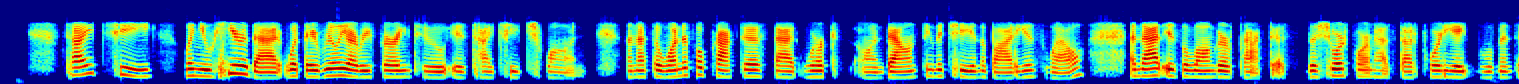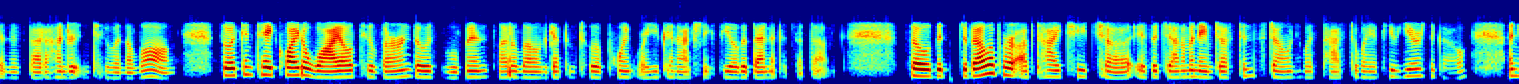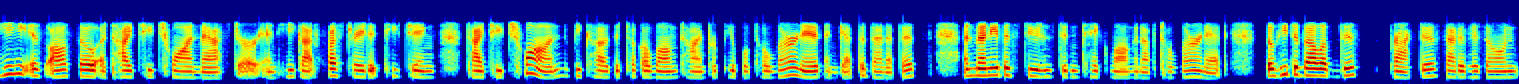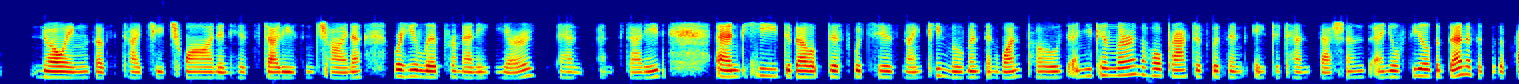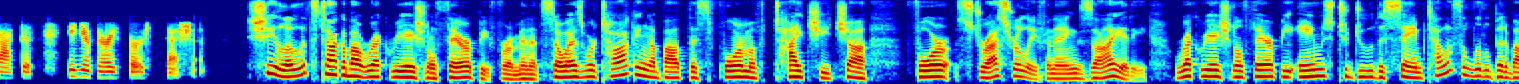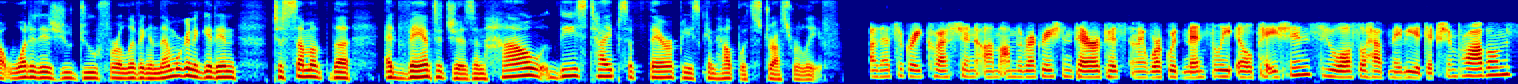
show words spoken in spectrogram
Tai Chi, when you hear that, what they really are referring to is Tai Chi Chuan. And that's a wonderful practice that works on balancing the chi in the body as well. And that is a longer practice. The short form has about 48 movements and there's about 102 in the long. So it can take quite a while to learn those movements, let alone get them to a point where you can actually feel the benefits of them. So the developer of Tai Chi Chih is a gentleman named Justin Stone who has passed away a few years ago. And he is also a Tai Chi Chuan master. And he got frustrated teaching Tai Chi Chuan because it took a long time for people to learn it and get the benefits. And many of his students didn't take long enough to learn it. So he developed this practice out of his own knowings of Tai Chi Chuan and his studies in China, where he lived for many years and, and studied. And he developed this, which is 19 movements in one pose. And you can learn the whole practice within 8 to 10 sessions, and you'll feel the benefits of the practice in your very first session. Sheila, let's talk about recreational therapy for a minute. So, as we're talking about this form of Tai Chi Chih, for stress relief and anxiety. Recreational therapy aims to do the same. Tell us a little bit about what it is you do for a living, and then we're going to get into some of the advantages and how these types of therapies can help with stress relief. Uh, that's a great question. Um, I'm the recreation therapist, and I work with mentally ill patients who also have maybe addiction problems.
